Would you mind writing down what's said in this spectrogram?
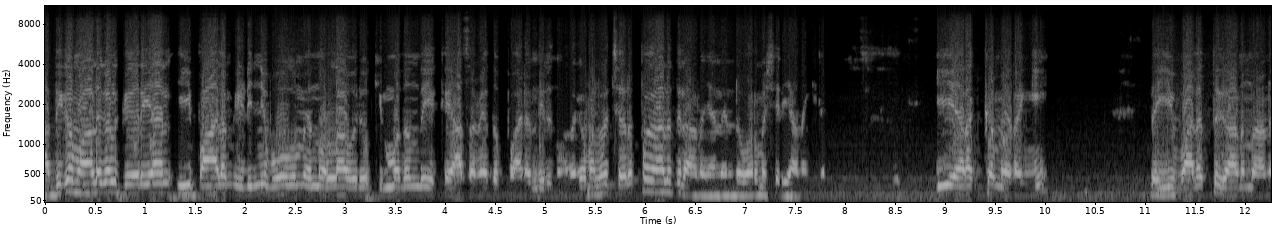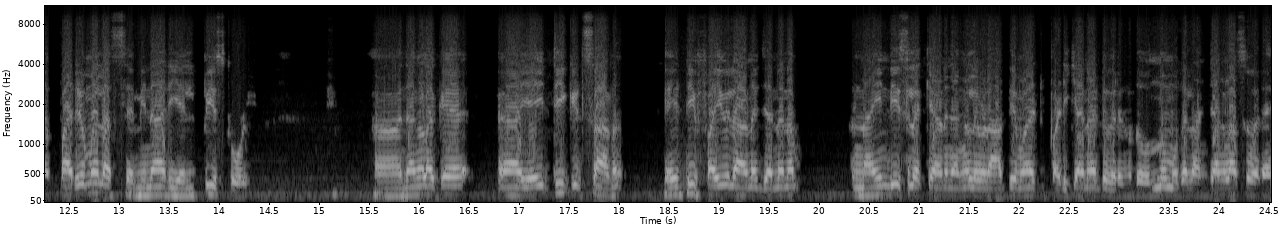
അധികം ആളുകൾ കയറിയാൽ ഈ പാലം ഇടിഞ്ഞു പോകും എന്നുള്ള ഒരു കിംവദന്തിയൊക്കെ ആ സമയത്ത് പരന്നിരുന്നു. അതൊക്കെ വളരെ ചെറുപ്പകാലത്തിലാണ് ഞാൻ എന്റെ ഓർമ്മ ശരിയാണെങ്കിൽ. ഈ ഇറക്കം ഇറങ്ങി ഈ വലത്ത് കാണുന്നതാണ് Parumala seminary L P school. ഞങ്ങളൊക്കെ എയ്റ്റി കിഡ്സ് ആണ്. എയ്റ്റി ഫൈവിലാണ് ജനനം നയന്റീസിലൊക്കെയാണ് ഞങ്ങൾ ഇവിടെ ആദ്യമായിട്ട് പഠിക്കാനായിട്ട് വരുന്നത്. ഒന്നു മുതൽ അഞ്ചാം ക്ലാസ് വരെ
